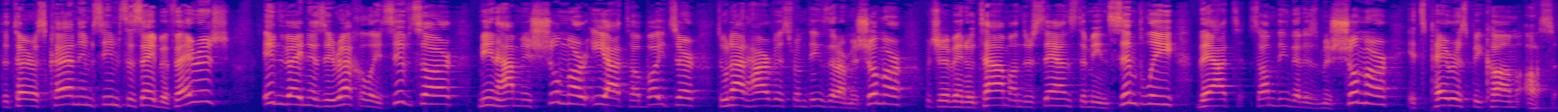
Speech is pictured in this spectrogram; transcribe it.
The Teres Kanim seems to say beferish. In veinezirechale sivtzar min hamishumar iat haboitzer. Do not harvest from things that are mishumar, which Rabbeinu Tam understands to mean simply that something that is mishumar, its paris become aser.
